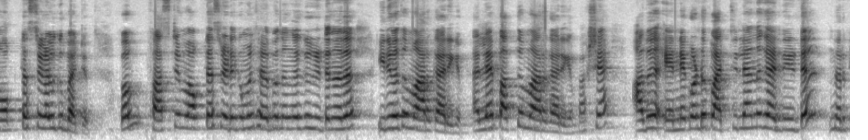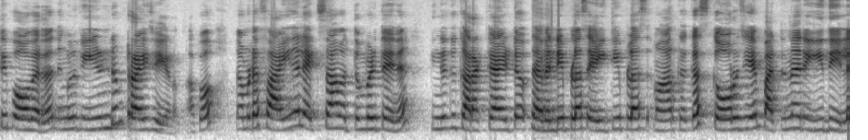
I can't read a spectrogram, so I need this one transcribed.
മോക്ക് ടെസ്റ്റുകൾക്ക് പറ്റും. അപ്പം ഫസ്റ്റ് മോക്ക് ടെസ്റ്റ് എടുക്കുമ്പോൾ ചിലപ്പോൾ നിങ്ങൾക്ക് കിട്ടുന്നത് ഇരുപത് മാർക്കായിരിക്കും അല്ലെ പത്ത് മാർക്കായിരിക്കും പക്ഷെ അത് എന്നെ കൊണ്ട് പറ്റില്ല എന്ന് കരുതിയിട്ട് നിർത്തി പോവരുത്. നിങ്ങൾ വീണ്ടും ട്രൈ ചെയ്യണം. അപ്പോൾ നമ്മുടെ ഫൈനൽ എക്സാം എത്തുമ്പോഴത്തേന് നിങ്ങൾക്ക് കറക്റ്റായിട്ട് സെവന്റി പ്ലസ് എയ്റ്റി പ്ലസ് മാർക്കൊക്കെ സ്കോർ ചെയ്യാൻ പറ്റുന്ന രീതിയിൽ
